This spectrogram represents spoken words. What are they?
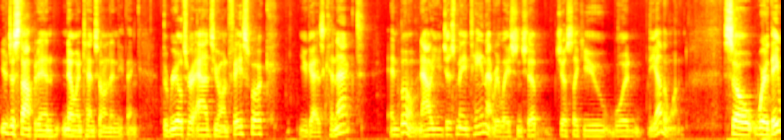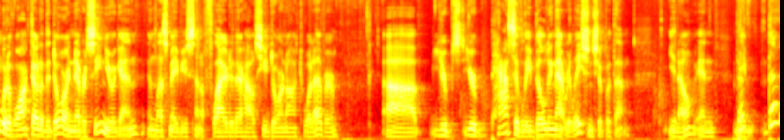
You're just stopping in, no intention on anything. The realtor adds you on Facebook. You guys connect, and boom! Now you just maintain that relationship just like you would the other one. So where they would have walked out of the door and never seen you again, unless maybe you sent a flyer to their house, you door knocked, whatever. Uh, you're you're passively building that relationship with them, you know, and That, that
